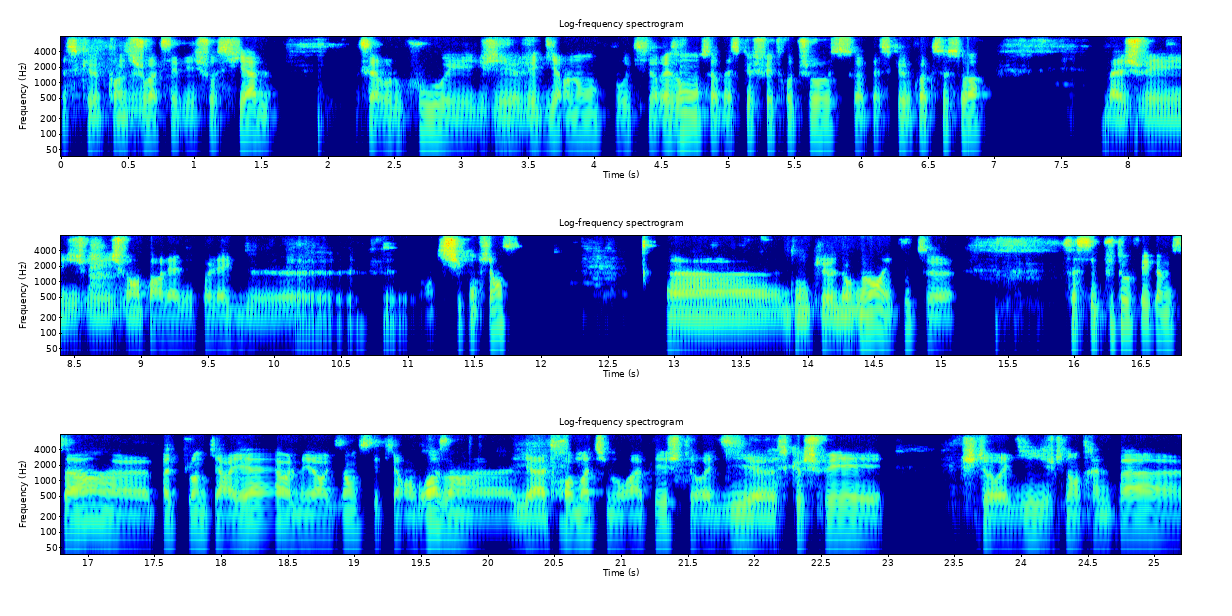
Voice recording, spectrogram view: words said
Parce que quand je vois que c'est des choses fiables, ça vaut le coup et que je vais dire non pour X raisons, soit parce que je fais trop de choses, soit parce que quoi que ce soit, bah, je, vais, je, vais, je vais en parler à des collègues de, en qui j'ai confiance. Euh, donc, euh, donc non, écoute, euh, ça s'est plutôt fait comme ça. pas de plan de carrière. Le meilleur exemple, c'est Pierre Ambroise. Hein. il y a trois mois, tu m'aurais appelé, je t'aurais dit ce que je fais. je t'aurais dit, je n'entraîne pas,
